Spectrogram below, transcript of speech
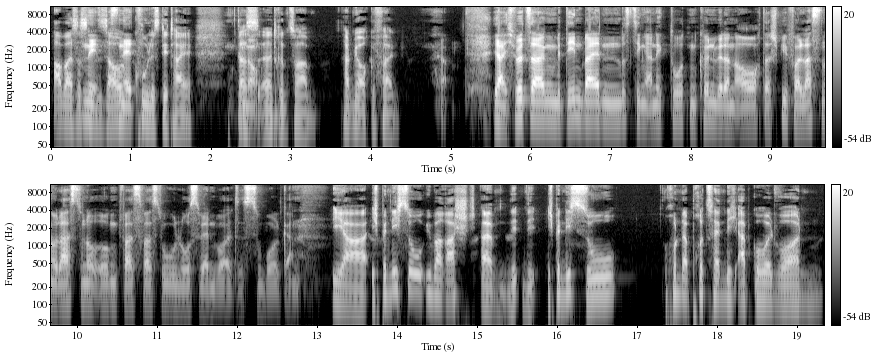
Aber es ist nee, ein sau ist cooles Detail, das genau. äh, drin zu haben. Hat mir auch gefallen. Ja, ja ich würde sagen, mit den beiden lustigen Anekdoten können wir dann auch das Spiel verlassen oder hast du noch irgendwas, was du loswerden wolltest zu Volkan? Ja, ich bin nicht so überrascht, ähm, nee, nee, ich bin nicht so hundertprozentig abgeholt worden,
